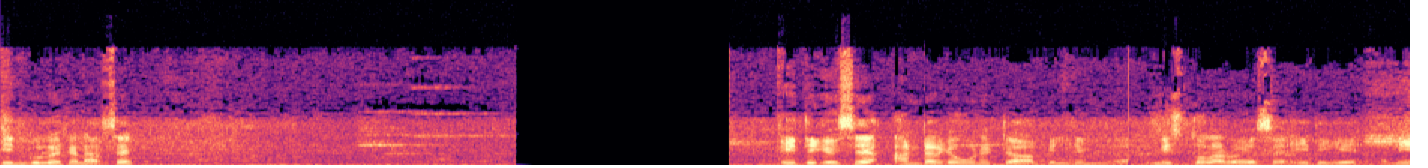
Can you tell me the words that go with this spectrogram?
দিনগুলো এখানে আছে। এইদিকে হচ্ছে আন্ডারগ্রাউন্ড একটা বিল্ডিং নিচতলা রয়েছে, এইদিকে আমি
